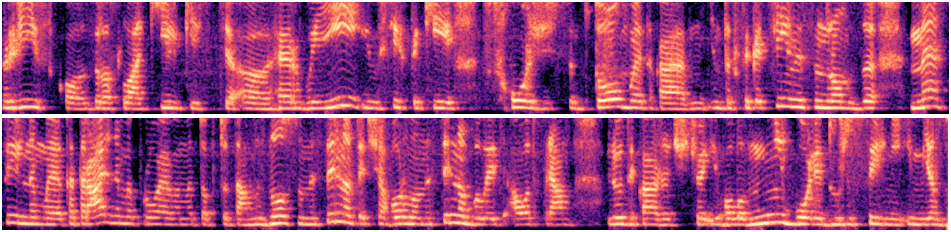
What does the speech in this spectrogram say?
різко зросла кількість е, ГРВІ, і всіх такі схожі симптоми, така інтоксикаційний синдром з несильними катаральними проявами, тобто там з носу не сильно тече, горло не сильно болить. А от прям люди кажуть, що і головні болі дуже сильні, і м'язові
